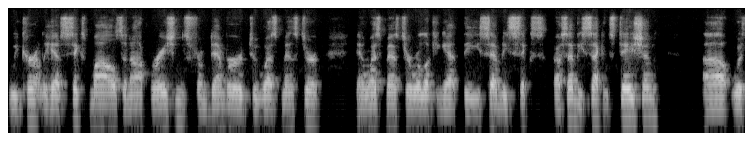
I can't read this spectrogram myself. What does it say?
We currently have six miles in operations from Denver to Westminster. And Westminster, we're looking at the 76, uh, 72nd station uh, with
